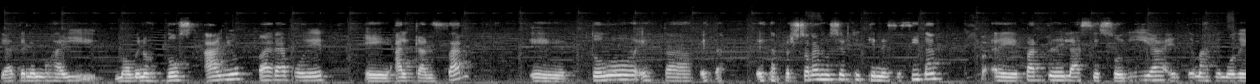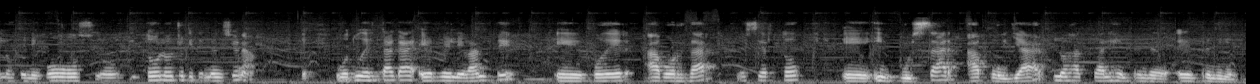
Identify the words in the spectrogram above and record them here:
ya tenemos ahí más o menos dos años para poder eh, alcanzar eh, todas estas personas, ¿no es cierto?, que necesitan eh, parte de la asesoría en temas de modelos de negocio y todo lo otro que te mencionaba. Como tú destacas, es relevante poder abordar, ¿no es cierto?, impulsar, apoyar los actuales emprendimientos.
